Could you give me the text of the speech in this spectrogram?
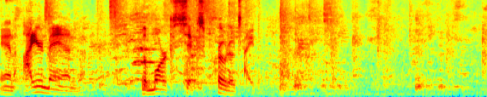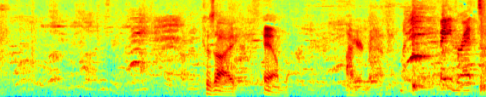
And Iron Man. the Mark 6 prototype. Because I am Iron Man. My favorite.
